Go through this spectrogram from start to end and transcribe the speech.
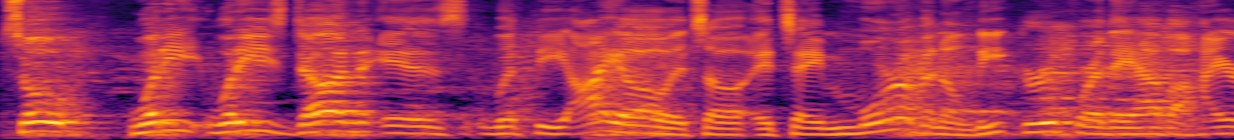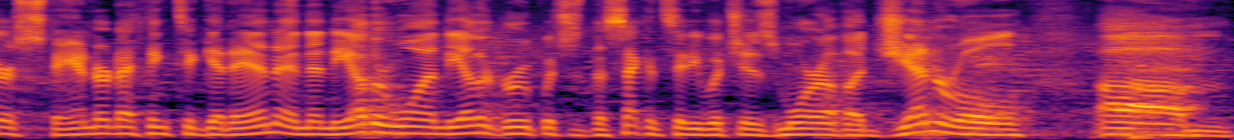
So what he what he's done is with the IO, it's a it's a more of an elite group where they have a higher standard, I think, to get in, and then the other one, the other group, which is the second city, which is more of a general. Um,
